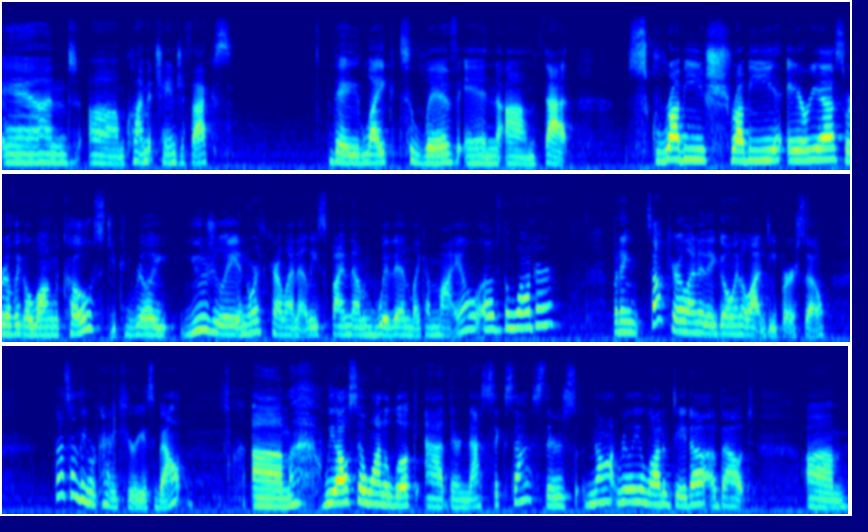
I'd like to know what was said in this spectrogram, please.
and um, climate change effects. They like to live in um, that scrubby, shrubby area, sort of like along the coast. You can really, usually in North Carolina at least, find them within like a mile of the water. But in South Carolina, they go in a lot deeper. So that's something we're kind of curious about. Um, we also want to look at their nest success. There's not really a lot of data about um,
